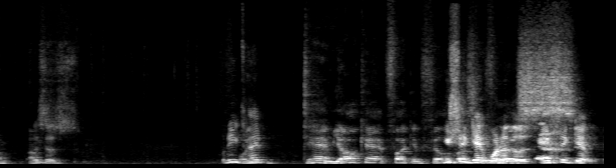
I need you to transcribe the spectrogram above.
I'm- This is. What are you Well, typing? damn, y'all can't fucking fill. You should get one of those. You should get.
